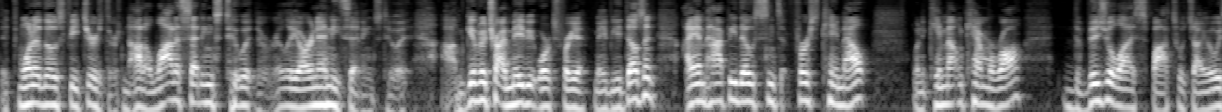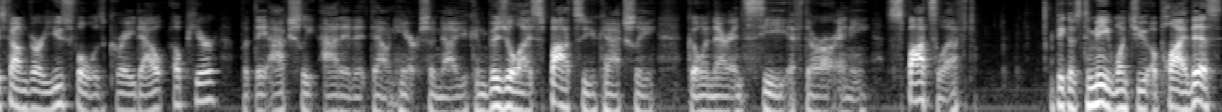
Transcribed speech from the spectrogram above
It's one of those features. There's not a lot of settings to it. There really aren't any settings to it. Um, give it a try. Maybe it works for you. Maybe it doesn't. I am happy though, since it first came out, when it came out in Camera Raw, the visualized spots, which I always found very useful, was grayed out up here, but they actually added it down here. So now you can visualize spots so you can actually go in there and see if there are any spots left. Because to me, once you apply this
